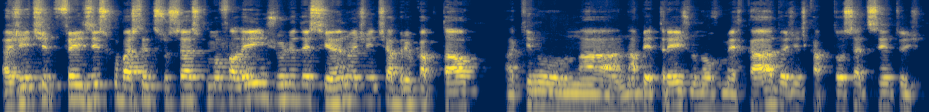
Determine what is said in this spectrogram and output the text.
A gente fez isso com bastante sucesso, como eu falei. Em julho desse ano, a gente abriu capital aqui no, na, na B3, no novo mercado. A gente captou 700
